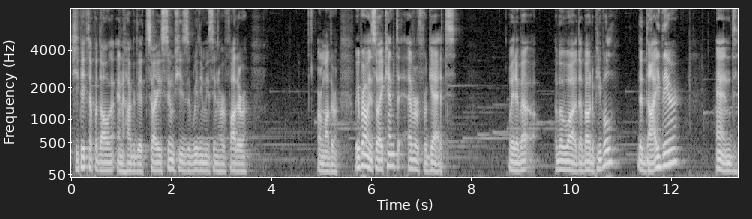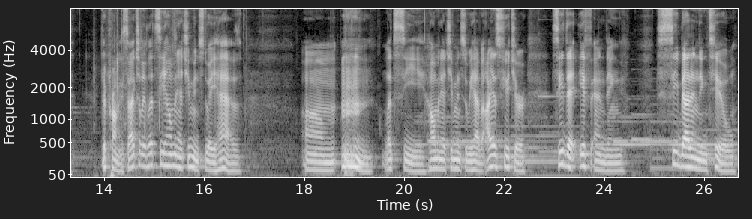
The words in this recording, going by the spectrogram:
she picked up a doll and hugged it, so I assume she's really missing her father or mother. We promise, so I can't ever forget. Wait, about about what? About the people that died there? And the promise. So actually, let's see how many achievements do I have. Um, let's see. How many achievements do we have? Aya's future. See the if ending. See bad ending too.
